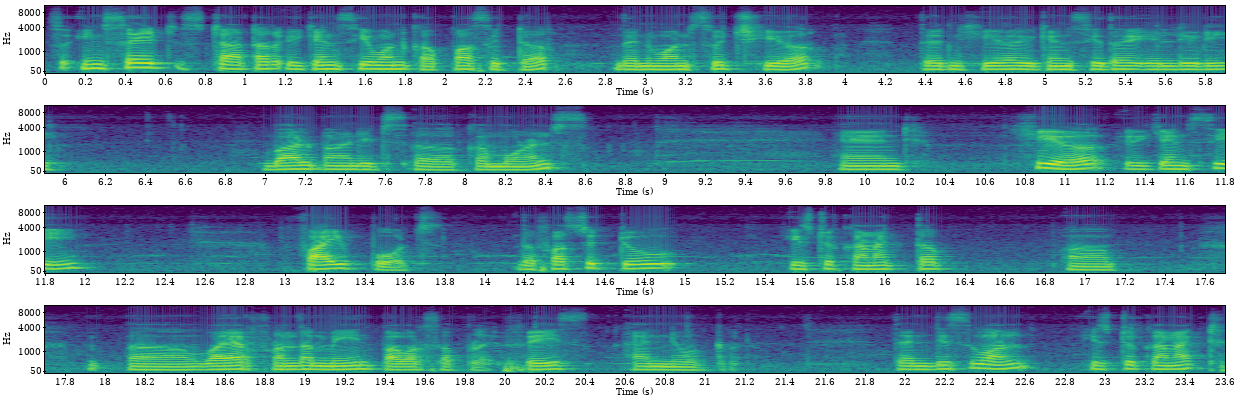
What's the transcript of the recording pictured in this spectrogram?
So inside starter you can see one capacitor, then one switch here, then here you can see the LED bulb and its uh, components. And here you can see five ports. The first two is to connect the uh, uh, wire from the main power supply, phase and neutral then this one is to connect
